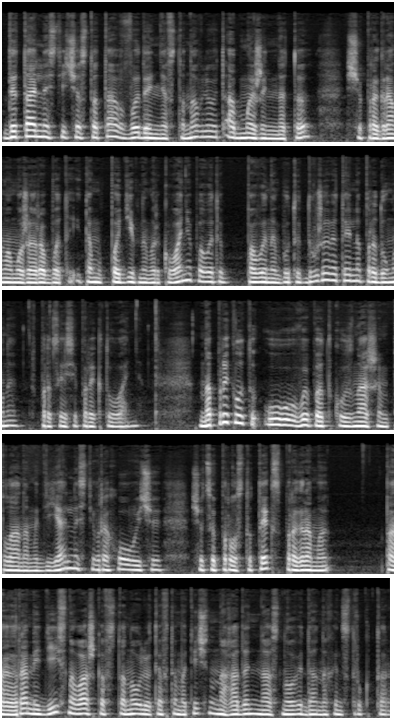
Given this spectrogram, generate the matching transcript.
Детальність і частота введення встановлюють обмежень на те, що програма може робити, і тому подібне маркування повинне бути дуже ретельно продумане в процесі проєктування. Наприклад, у випадку з нашими планами діяльності, враховуючи, що це просто текст, програми, програмі дійсно важко встановлювати автоматично нагадання на основі даних інструктора.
